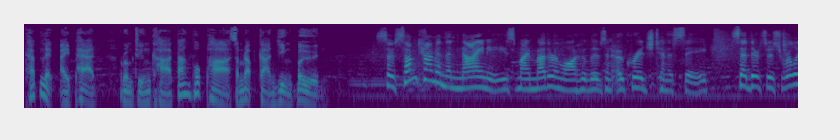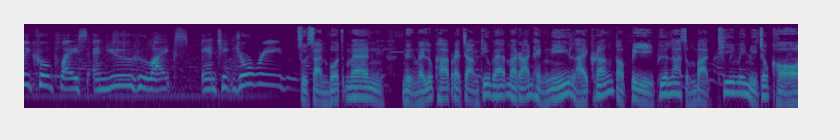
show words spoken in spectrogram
แท็บเล็ต iPad รวมถึงขาตั้งพกพาสำหรับการยิงปืน So, sometime in the 90s, my mother in law, who lives in Oak Ridge, Tennessee, said there's this really cool place, and you who likes antique jewelry, who สุสานโบทแมนหนึ่งในลูกค้าประจำที่แวะมาร้านแห่งนี้หลายครั้งต่อปีเพื่อล่าสมบัติที่ไม่มีเจ้าของ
